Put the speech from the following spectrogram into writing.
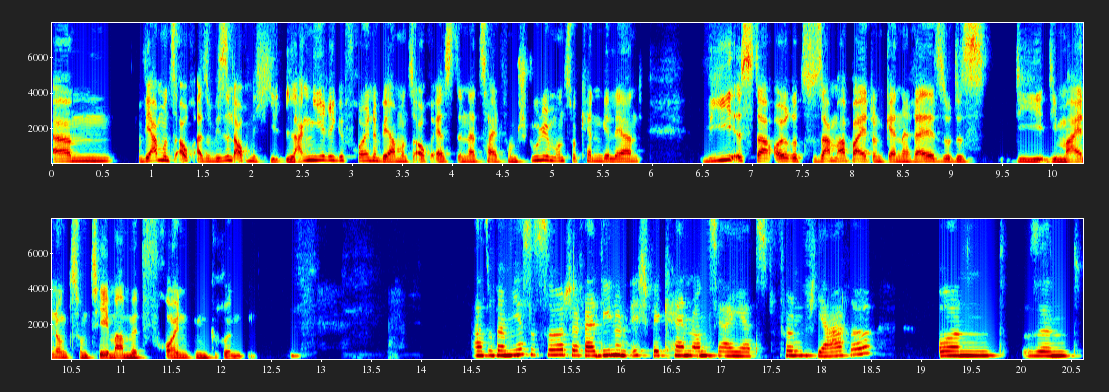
Ähm, wir haben uns auch, also wir sind auch nicht langjährige Freunde, wir haben uns auch erst in der Zeit vom Studium und so kennengelernt. Wie ist da eure Zusammenarbeit und generell so das, die, die Meinung zum Thema mit Freunden gründen? Also bei mir ist es so, Geraldine und ich, wir kennen uns ja jetzt fünf Jahre und sind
